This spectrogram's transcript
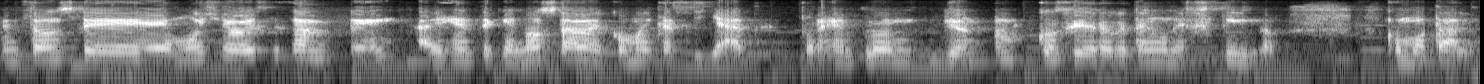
Entonces, muchas veces también hay gente que no sabe cómo encasillarte. Por ejemplo, yo no considero que tenga un estilo como tal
